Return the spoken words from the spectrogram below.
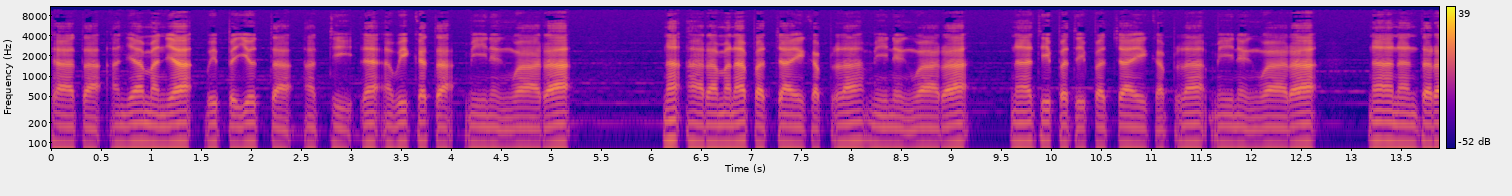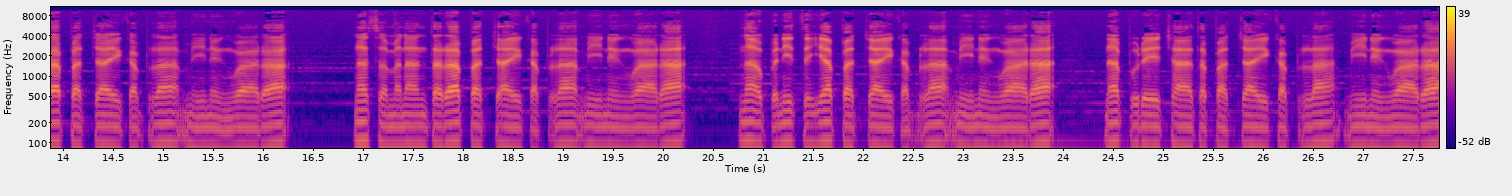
ชาตะ อัญญมัญญวิปยุตตะ อัตถิและอวิคตะมีหนึ่งวาระ ณอารามณปัจจัยกับละมีหนึ่งวาระนาทิปติปัจจัยกับละมีหนึ่งวาระนานันตรปัจจัยกับละมีหนึ่งวาระนาสมนันตรปัจจัยกับละมีหนึ่งวาระนาอุปนิสยปัจจัยกับละมีหนึ่งวาระนาปุเรชาตปัจจัยกับละมีหนึ่งวาระ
